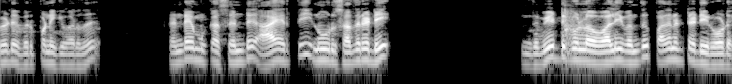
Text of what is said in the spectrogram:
வீடு விற்பனைக்கு வருது. ரெண்டே முக்கால் சென்ட்டு ஆயிரத்தி நூறு சதுரடி. இந்த வீட்டுக்குள்ள வழி வந்து பதினெட்டு அடி ரோடு.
